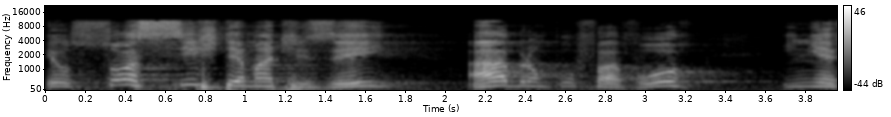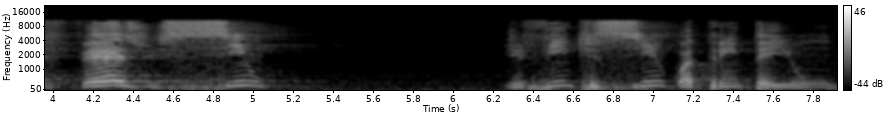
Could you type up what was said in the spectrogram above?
Eu só sistematizei Abram, por favor, em Efésios 5, de 25 a 31.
